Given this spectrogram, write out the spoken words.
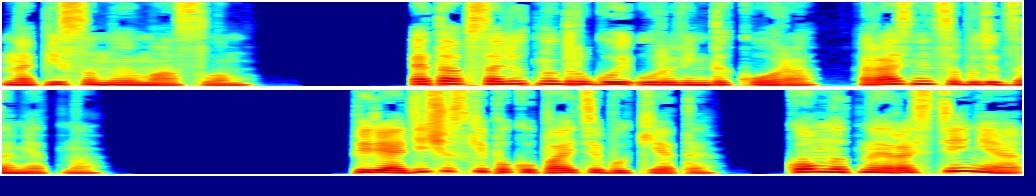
написанную маслом. Это абсолютно другой уровень декора, разница будет заметна. Периодически покупайте букеты. Комнатные растения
